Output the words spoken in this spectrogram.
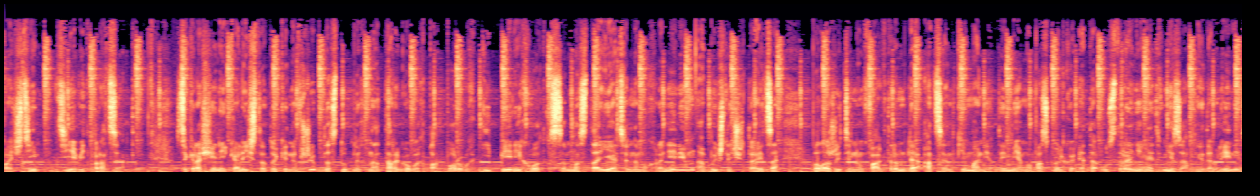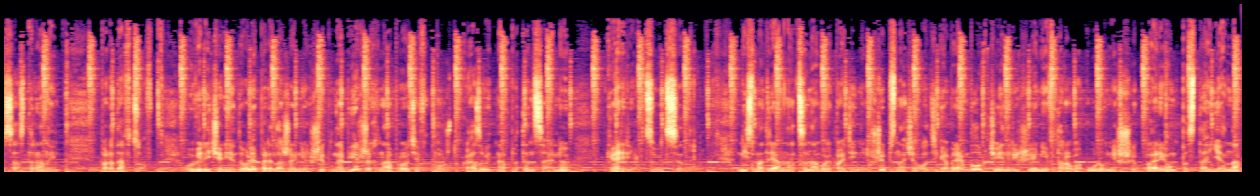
почти 9%. Сокращение количества токенов SHIB, доступных на торговых платформах и переход к самостоятельному хранению обычно считается положительным фактором для оценки монет монеты мема, поскольку это устраняет внезапное давление со стороны продавцов. Увеличение доли предложения шип на биржах, напротив, может указывать на потенциальную коррекцию цены. Несмотря на ценовое падение шип с начала декабря, блокчейн решений второго уровня Шибариум постоянно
